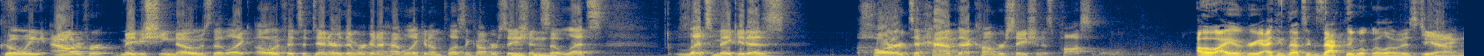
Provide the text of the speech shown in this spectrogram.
going out of her maybe she knows that like oh if it's a dinner then we're gonna have like an unpleasant conversation Mm-hmm. so let's let's make it as hard to have that conversation as possible Oh, I agree. I think that's exactly what Willow is doing. Yeah.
